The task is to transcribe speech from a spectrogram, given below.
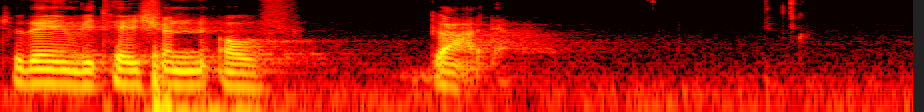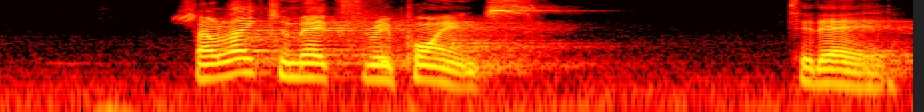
to the invitation of God. So I'd like to make three points today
